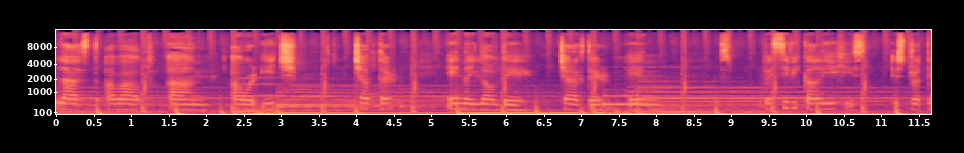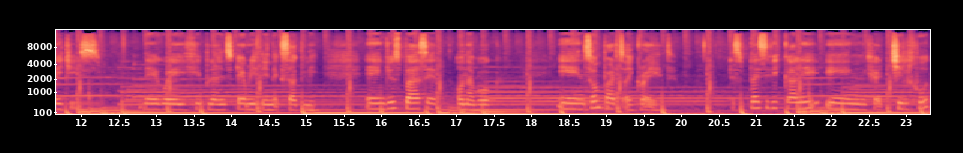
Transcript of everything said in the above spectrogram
last about an hour each chapter, and I love the character and specifically his strategies, the way he plans everything exactly, and just base it on a book. In some parts, I cried, specifically in her childhood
